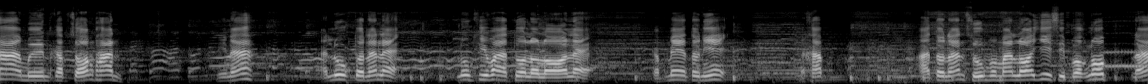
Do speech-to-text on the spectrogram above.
ห้าหมื่นกับสองพัน นี่นะอันลูกตัวนั้นแหละ ลูกที่ว่าตัวหล่อๆแหละ กับแม่ตัวนี้นะครับอะตัวนั้นสูงประมาณ 120 บวกลบนะ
